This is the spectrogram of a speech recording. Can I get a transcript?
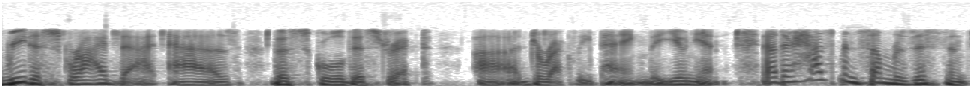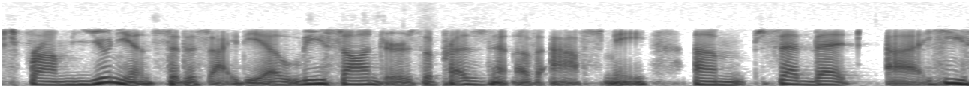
redescribe that as the school district uh, directly paying the union. Now, there has been some resistance from unions to this idea. Lee Saunders, the president of AFSCME, um, said that uh, he's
